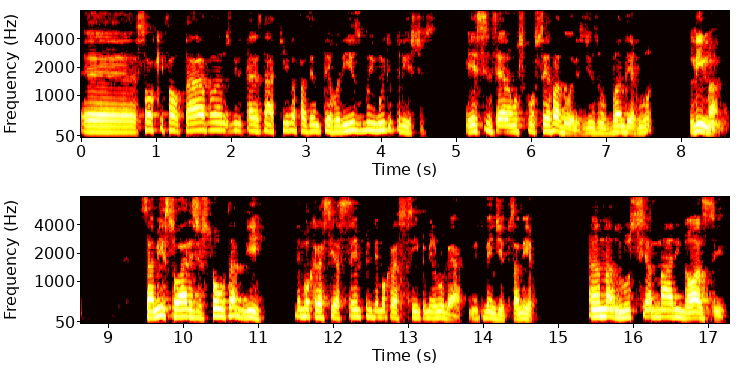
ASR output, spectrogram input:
É, só o que faltava os militares na ativa fazendo terrorismo e muito tristes. Esses eram os conservadores, diz o Vanderluz Lima. Samir Soares de Souza Mi. Democracia sempre, democracia em primeiro lugar. Muito bem dito, Samir. Ana Lúcia Marinose.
